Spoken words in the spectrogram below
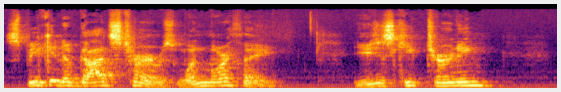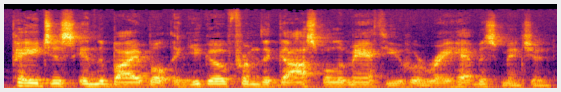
speaking of God's terms, one more thing. You just keep turning pages in the Bible and you go from the Gospel of Matthew, where Rahab is mentioned,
